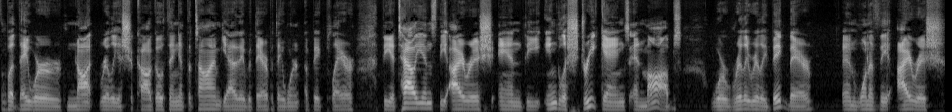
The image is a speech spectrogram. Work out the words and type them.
but they were not really a Chicago thing at the time. Yeah, they were there, but they weren't a big player. The Italians, the Irish, and the English street gangs and mobs were really, really big there. And one of the Irish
